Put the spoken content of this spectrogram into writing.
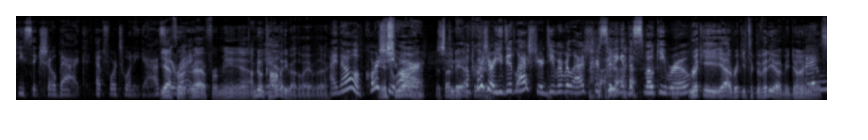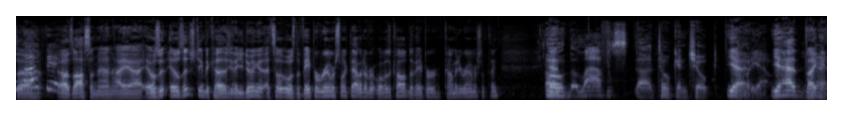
P6 show back at 420 gas. Yeah, You're for right. yeah for me. Yeah, I'm doing you. comedy by the way over there. I know, of course Yes, you, you are. are. It's Sunday Of course you are. You did last year. Do you remember last year sitting in the smoky room? Ricky, yeah, Ricky took the video of me doing I it. So loved it. that was awesome, man. I uh, it was it was interesting because you know you're doing it. So it was the Vapor Room or something like that. Whatever. What was it called? The Vapor Comedy Room or something. Oh, And- the laughs, uh, token choke yeah, comedy out. you had like Yeah.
